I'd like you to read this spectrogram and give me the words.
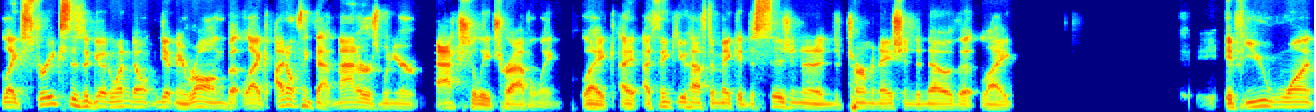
Like streaks is a good one, don't get me wrong, but like I don't think that matters when you're actually traveling. Like I, I think you have to make a decision and a determination to know that like if you want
